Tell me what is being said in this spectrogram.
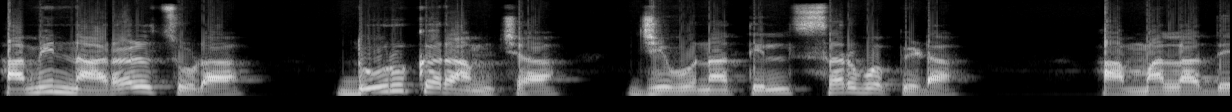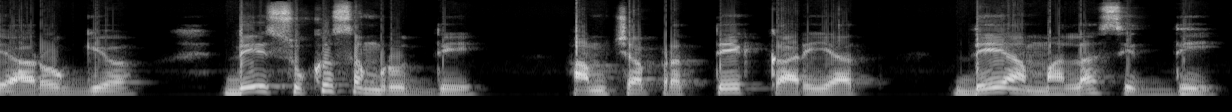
आम्ही नारळ चुडा. दूर कर आमच्या जीवनातील सर्व पीडा. आम्हाला दे आरोग्य. दे सुखसमृद्धी. आमच्या प्रत्येक कार्यात दे आम्हाला सिद्धी.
